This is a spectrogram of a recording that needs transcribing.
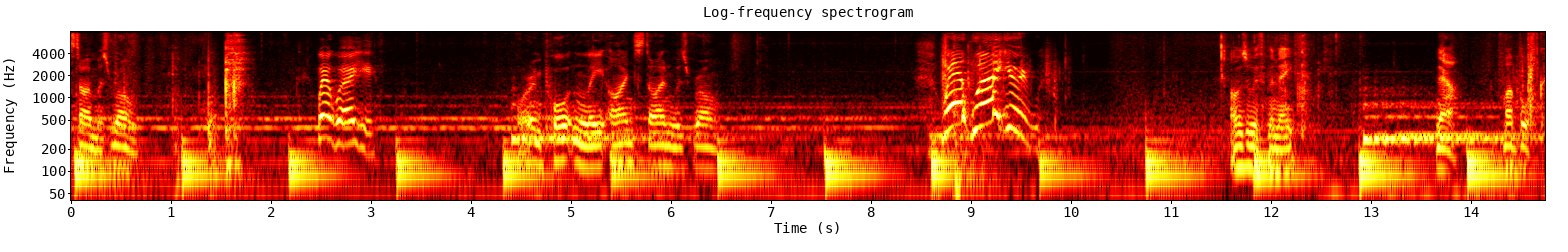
Einstein was wrong. Where were you? More importantly, Einstein was wrong. Where were you? I was with Monique. Now, my book.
